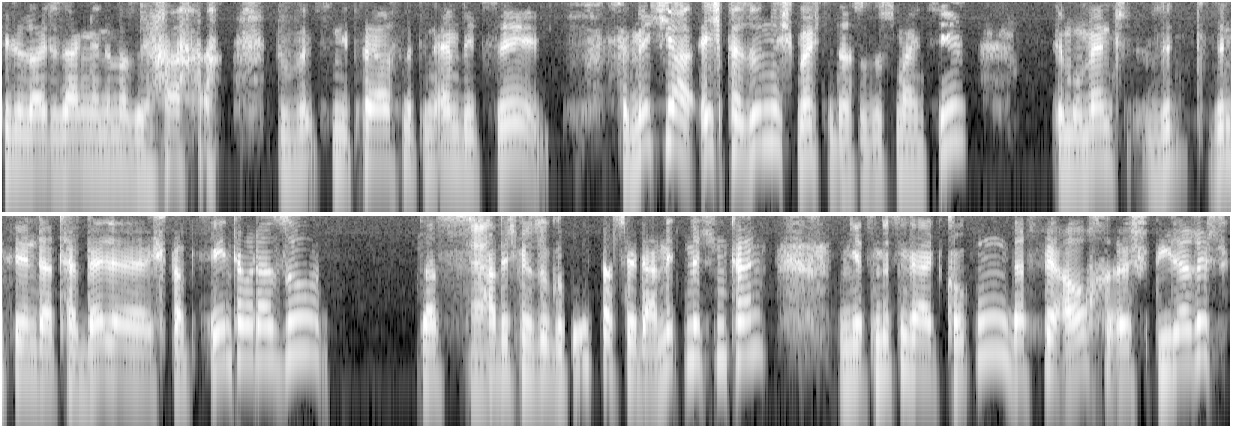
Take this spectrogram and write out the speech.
viele Leute sagen dann immer so, ja, du willst in die Playoffs mit den MBC. Für mich ja, ich persönlich möchte das, das ist mein Ziel. Im Moment sind, sind wir in der Tabelle, ich glaube, Zehnter oder so. Das ja. habe ich mir so gewünscht, dass wir da mitmischen können. Und jetzt müssen wir halt gucken, dass wir auch äh, spielerisch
